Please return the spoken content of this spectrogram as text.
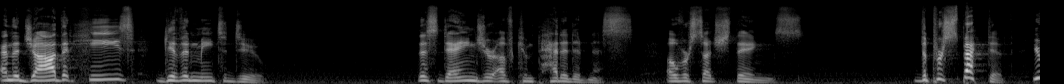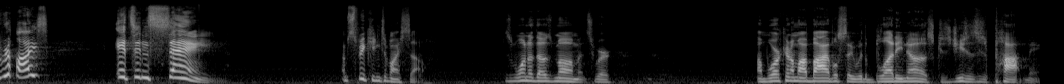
and the job that He's given me to do this danger of competitiveness over such things. The perspective, you realize it's insane. I'm speaking to myself. Is one of those moments where I'm working on my Bible study with a bloody nose because Jesus just popped me.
